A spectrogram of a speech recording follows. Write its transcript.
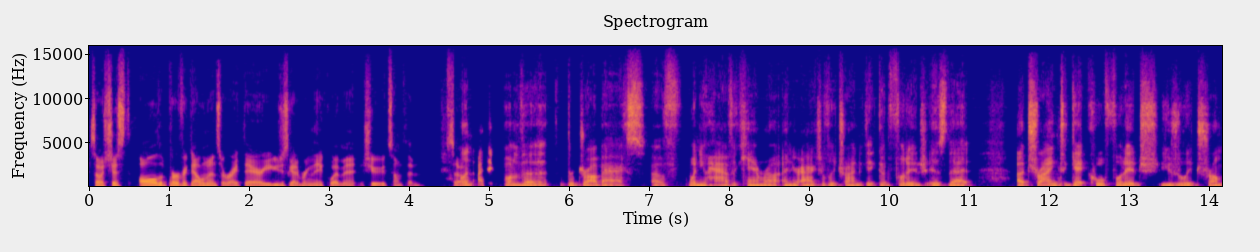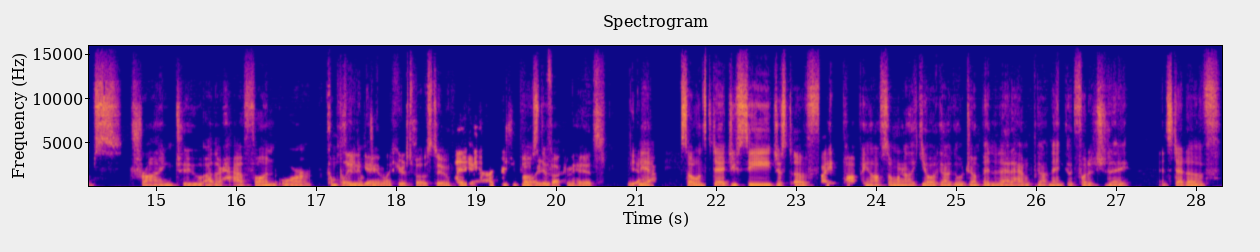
So it's just all the perfect elements are right there. You just got to bring the equipment and shoot something. So Well, and I think one of the the drawbacks of when you have a camera and you're actively trying to get good footage is that uh, trying to get cool footage usually trumps trying to either have fun or Play complete the a- game like you're supposed to. play the game like you're All supposed your to. fucking hits. Yeah. Yeah. So instead, you see just a fight popping off somewhere, like, yo, I gotta go jump into that. I haven't gotten any good footage today. Instead of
